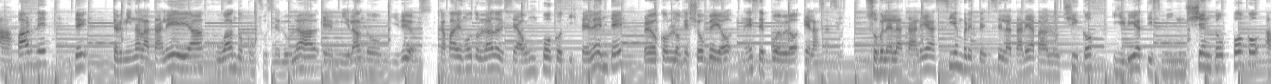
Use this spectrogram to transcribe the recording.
aparte de terminar la tarea jugando con su celular, eh, mirando videos. Capaz en otro lado sea un poco diferente, pero con lo que yo veo en ese pueblo él hace así. Sobre la tarea, siempre pensé la tarea para los chicos iría disminuyendo poco a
